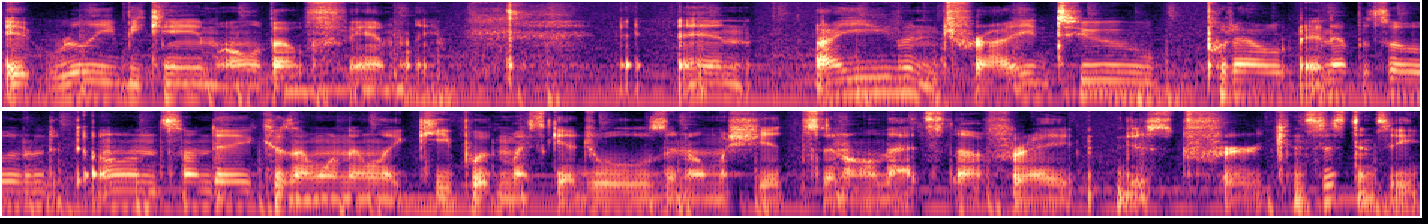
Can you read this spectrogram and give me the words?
it really became all about family. And I even tried to put out an episode on Sunday because I want to like keep with my schedules and all my shits and all that stuff, right? Just for consistency.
